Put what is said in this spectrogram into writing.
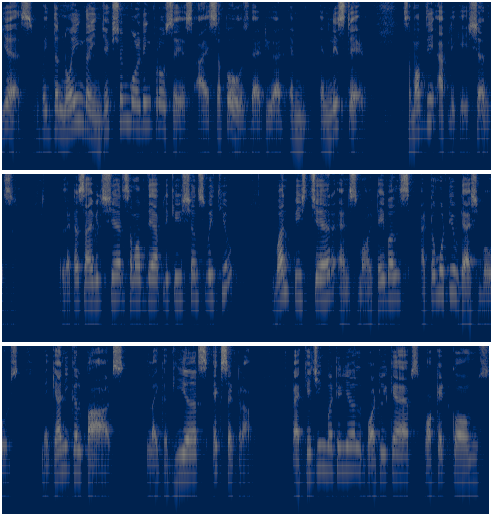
Yes, with the knowing the injection molding process, I suppose that you had en enlisted some of the applications. Let us I will share some of the applications with you. One piece chair and small tables, automotive dashboards, mechanical parts like gears, etc. Packaging material, bottle caps, pocket combs,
